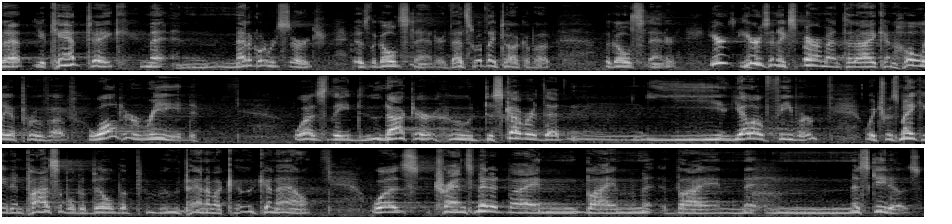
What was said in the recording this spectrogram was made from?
that you can't take me- medical research as the gold standard. That's what they talk about, the gold standard. Here's, here's an experiment that I can wholly approve of. Walter Reed was the doctor who discovered that yellow fever, which was making it impossible to build the Panama Canal, was transmitted by, by, by mosquitoes.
